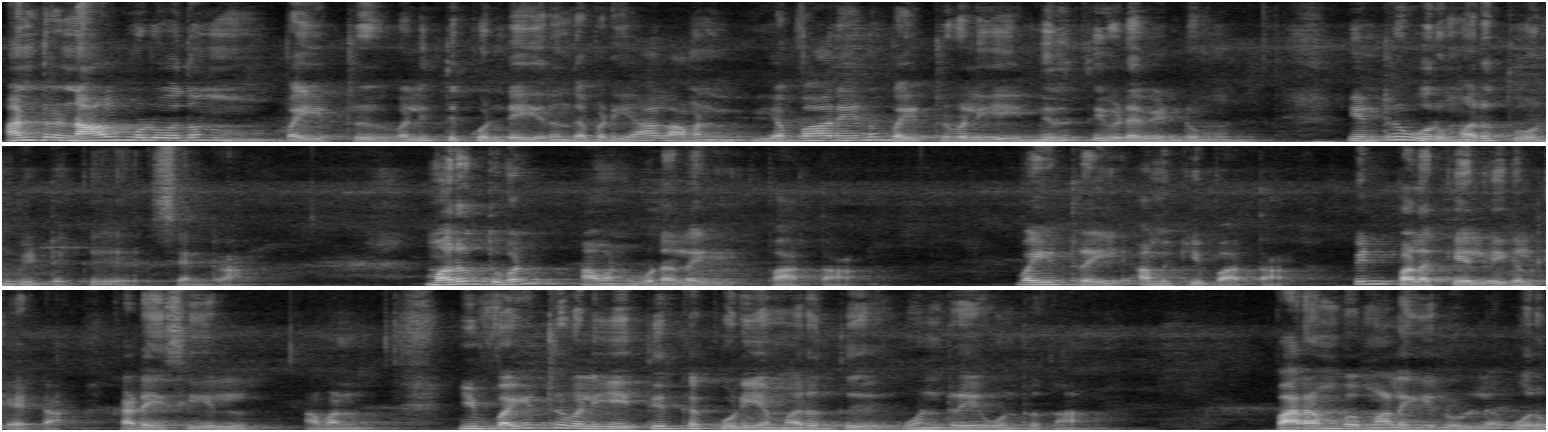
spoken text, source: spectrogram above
அன்று நாள் முழுவதும் வயிற்று வலித்து கொண்டே இருந்தபடியால் அவன் எவ்வாறேனும் வயிற்று வலியை நிறுத்திவிட வேண்டும் என்று ஒரு மருத்துவன் வீட்டுக்கு சென்றான். மருத்துவன் அவன் உடலை பார்த்தான். வயிற்றை அமுக்கி பார்த்தான். பின் பல கேள்விகள் கேட்டான். கடைசியில் அவன் இவ்வயிற்று வலியை தீர்க்கக்கூடிய மருந்து ஒன்றே ஒன்றுதான். பரம்பு மலையில் உள்ள ஒரு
